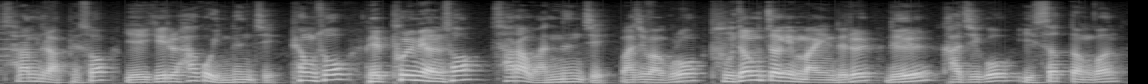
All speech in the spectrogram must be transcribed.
사람들 앞에서 얘기를 하고 있는지, 평소 베풀면서 살아왔는지, 마지막으로 부정적인 마인드를 늘 가지고 있었던 건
